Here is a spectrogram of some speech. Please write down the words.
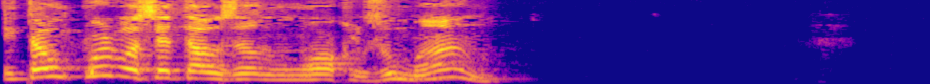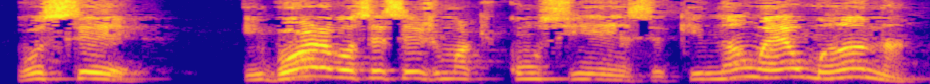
Então, por você estar tá usando um óculos humano, você, embora você seja uma consciência que não é humana,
